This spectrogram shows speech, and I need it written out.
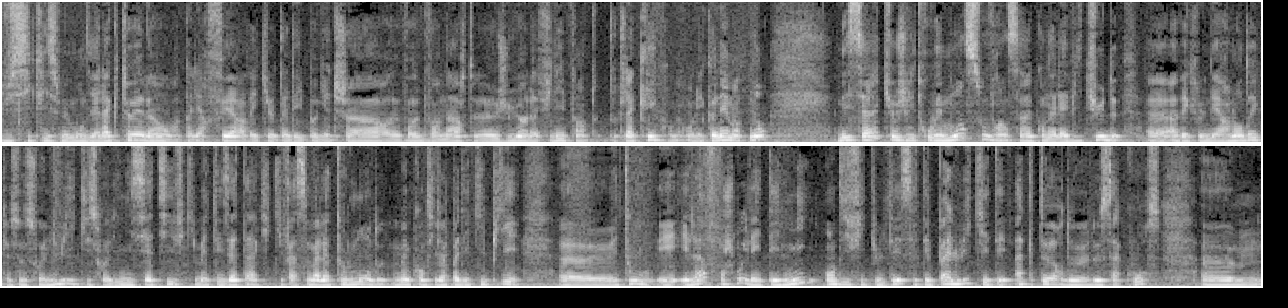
du cyclisme mondial actuel. Hein. On va pas les refaire avec euh, Tadej Pogacar, euh, Van Aert, euh, Julien Lafilippe, toute la clique, on les connaît maintenant. Mais c'est vrai que je l'ai trouvé moins souverain. C'est vrai qu'on a l'habitude, euh, avec le néerlandais, que ce soit lui qui soit l'initiative, qui mette les attaques, qui fasse mal à tout le monde, même quand il n'a pas d'équipier euh, et tout. Et, là, franchement, il a été mis en difficulté. C'était pas lui qui était acteur de, sa course. Euh,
